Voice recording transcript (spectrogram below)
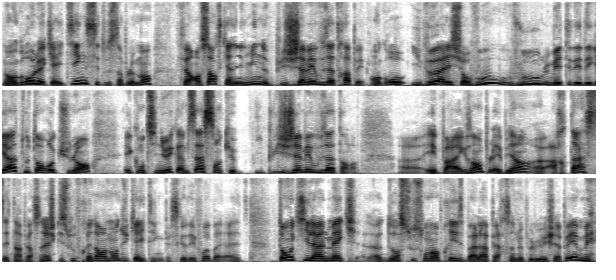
mais en gros le kiting c'est tout simplement faire en sorte qu'un ennemi ne puisse jamais vous attraper. En gros, il veut aller sur vous, vous lui mettez des dégâts tout en reculant et continuer comme ça sans qu'il puisse jamais vous atteindre. Euh, et par exemple, eh bien, euh, Arthas c'est un personnage qui souffre énormément du kiting, parce que des fois, bah, tant qu'il a le mec dans, sous son emprise, bah là personne ne peut lui échapper, mais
